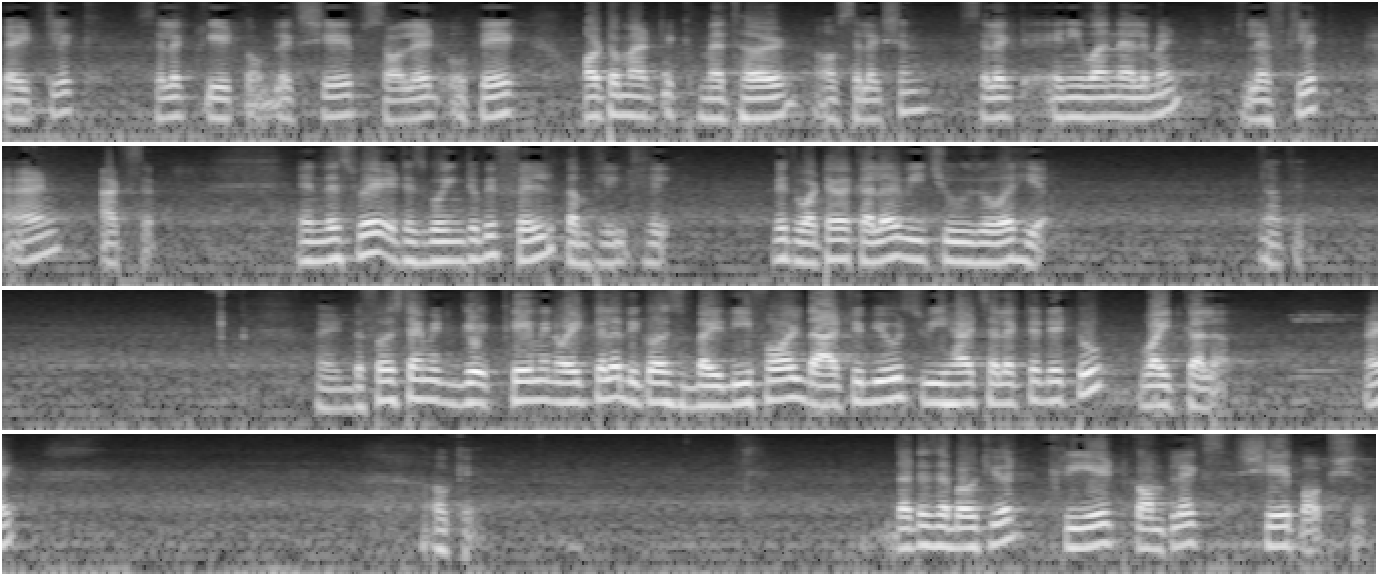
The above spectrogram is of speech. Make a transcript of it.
right click select create complex shape solid opaque automatic method of selection. Select any one element left click and accept in this way it is going to be filled completely with whatever color we choose over here. Okay. Right. The first time it came in white color because by default the attributes we had selected it to white color. Right? Okay. That is about your create complex shape option.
